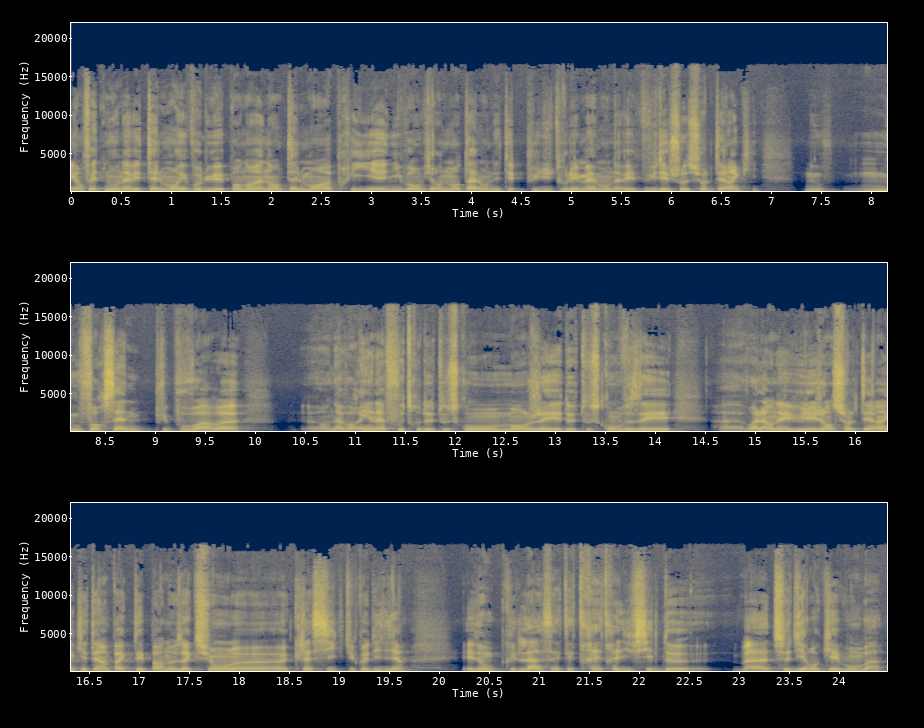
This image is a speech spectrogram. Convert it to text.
Et en fait, nous, on avait tellement évolué pendant un an, tellement appris, et niveau environnemental, on n'était plus du tout les mêmes. On avait vu des choses sur le terrain qui nous, forçaient à ne plus pouvoir euh, en avoir rien à foutre de tout ce qu'on mangeait, de tout ce qu'on faisait. Euh, voilà, on avait vu les gens sur le terrain qui étaient impactés par nos actions euh, classiques du quotidien. Et donc là, ça a été très très difficile de, bah, de se dire, ok, bon bah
